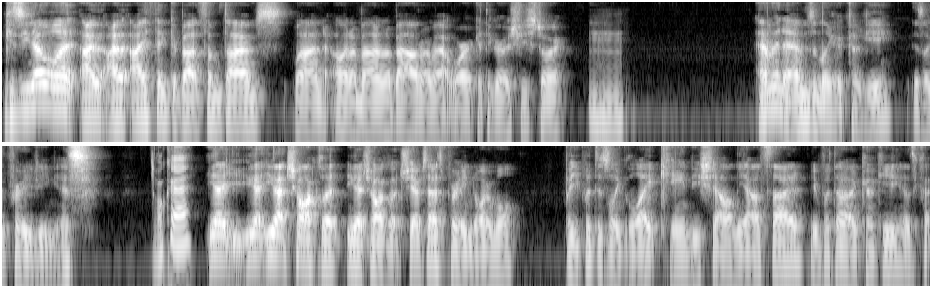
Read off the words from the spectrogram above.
Because you know what I, I I think about sometimes when I'm, when I'm out and about or I'm at work at the grocery store. Mm-hmm. M and M's and like a cookie is like pretty genius. Okay. Yeah, you got you got chocolate, you got chocolate chips. That's pretty normal. But you put this like light candy shell on the outside. You put that on a cookie. That's ki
